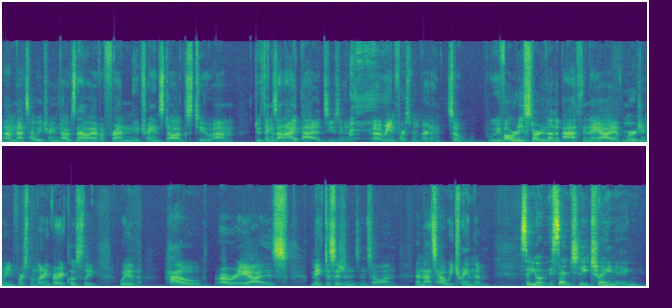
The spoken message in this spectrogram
Um, that's how we train dogs now. I have a friend who trains dogs to um, do things on iPads using uh, reinforcement learning. So we've already started on the path in AI of merging reinforcement learning very closely with how our AIs make decisions and so on. And that's how we train them. So you're essentially training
